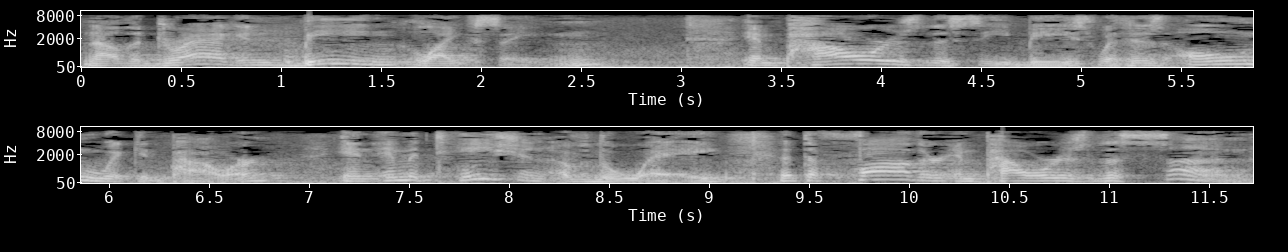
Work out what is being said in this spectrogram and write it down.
Now, the dragon, being like Satan, empowers the sea beast with his own wicked power in imitation of the way that the Father empowers the Son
